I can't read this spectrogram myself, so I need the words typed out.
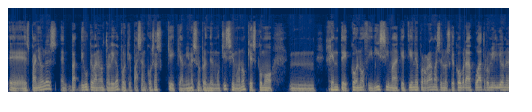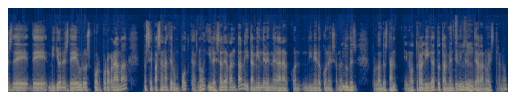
Eh, españoles, eh, va- digo que van en otra liga porque pasan cosas que, que a mí me sorprenden muchísimo, ¿no? Que es como mm, gente conocidísima que tiene programas en los que cobra cuatro millones de, de millones de euros por programa, pues se pasan a hacer un podcast, ¿no? Y les sale rentable y también deben de ganar con, dinero con eso, ¿no? Entonces, por lo tanto, están en otra liga totalmente Sí, diferente sí. a la nuestra, ¿no?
